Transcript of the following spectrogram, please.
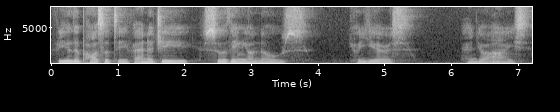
Feel the positive energy soothing your nose your ears, and your eyes.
